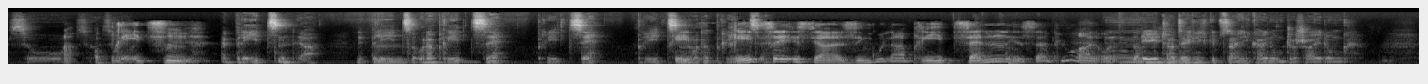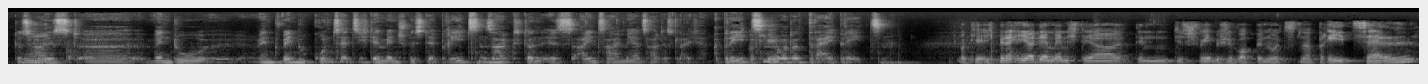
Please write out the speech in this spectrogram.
So. Ah, so, oh, so. Brezen. Äh, Brezen, ja. Eine Breze oder Breze. Breze. Brezen oder Breze. Breze ist ja Singular, Brezen ist ja Plural, oder? Nee, tatsächlich gibt es eigentlich keine Unterscheidung. Das Hm. heißt, äh, wenn du wenn, wenn du grundsätzlich der Mensch bist, der Brezen sagt, dann ist Einzahl, Mehrzahl das gleiche. Brezen Okay. oder drei Brezen. Okay, ich bin ja eher der Mensch, der den, das schwäbische Wort benutzt, ne? Brezel.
